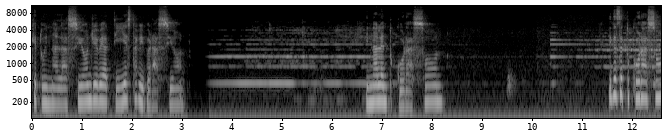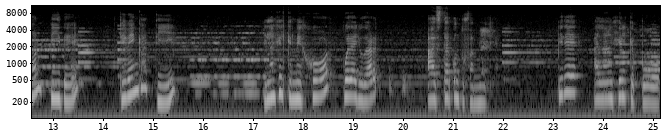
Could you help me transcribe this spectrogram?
que tu inhalación lleve a ti esta vibración. Inhala en tu corazón. Y desde tu corazón pide que venga a ti el ángel que mejor puede ayudar a estar con tu familia. Pide al ángel que por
